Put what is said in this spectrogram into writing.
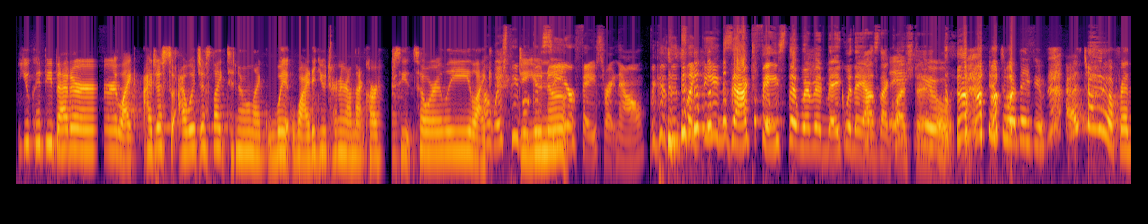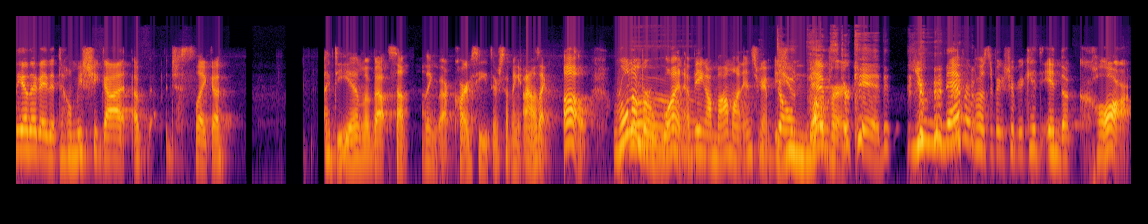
you could be better. Like, I just, I would just like to know, like, wh- why did you turn around that car seat so early? Like, I wish people do you know- see your face right now because it's like the exact face that women make when they ask that question. it's what they do. I was talking to a friend the other day that told me she got a just like a a DM about something about car seats or something, and I was like, "Oh, rule number Whoa. one of being a mom on Instagram is Don't you never your kid. you never post a picture of your kids in the car."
